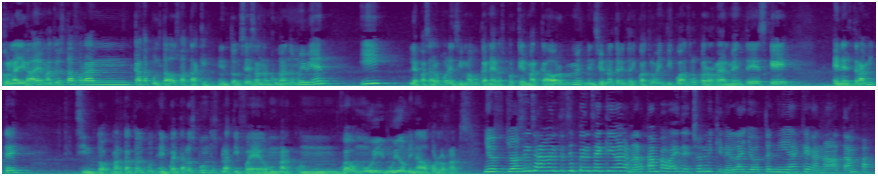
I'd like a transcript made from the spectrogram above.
con la llegada de Matthew Stafford han catapultado su ataque. Entonces andan jugando muy bien y le pasaron por encima a Bucaneros porque el marcador me- menciona 34-24, pero realmente es que en el trámite, sin tomar tanto en cuenta los puntos, Plati fue un, mar- un juego muy, muy dominado por los Rams. Yo, yo sinceramente sí pensé que iba a ganar Tampa Bay. De hecho, en mi quinela yo tenía que ganaba Tampa.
